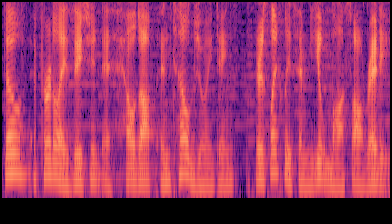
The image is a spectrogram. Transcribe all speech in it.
Though if fertilization is held off until jointing, there is likely some yield loss already.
